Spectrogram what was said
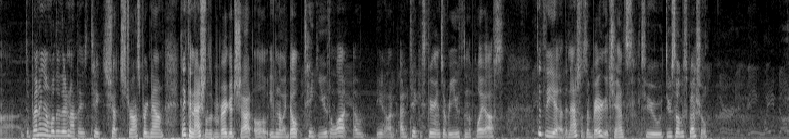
uh, depending on whether or not they take shut Strasburg down, I think the Nationals have a very good shot. Although even though I don't take youth a lot, I would you know I'd, I'd take experience over youth in the playoffs. Think the uh, the Nationals have a very good chance to do something special.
